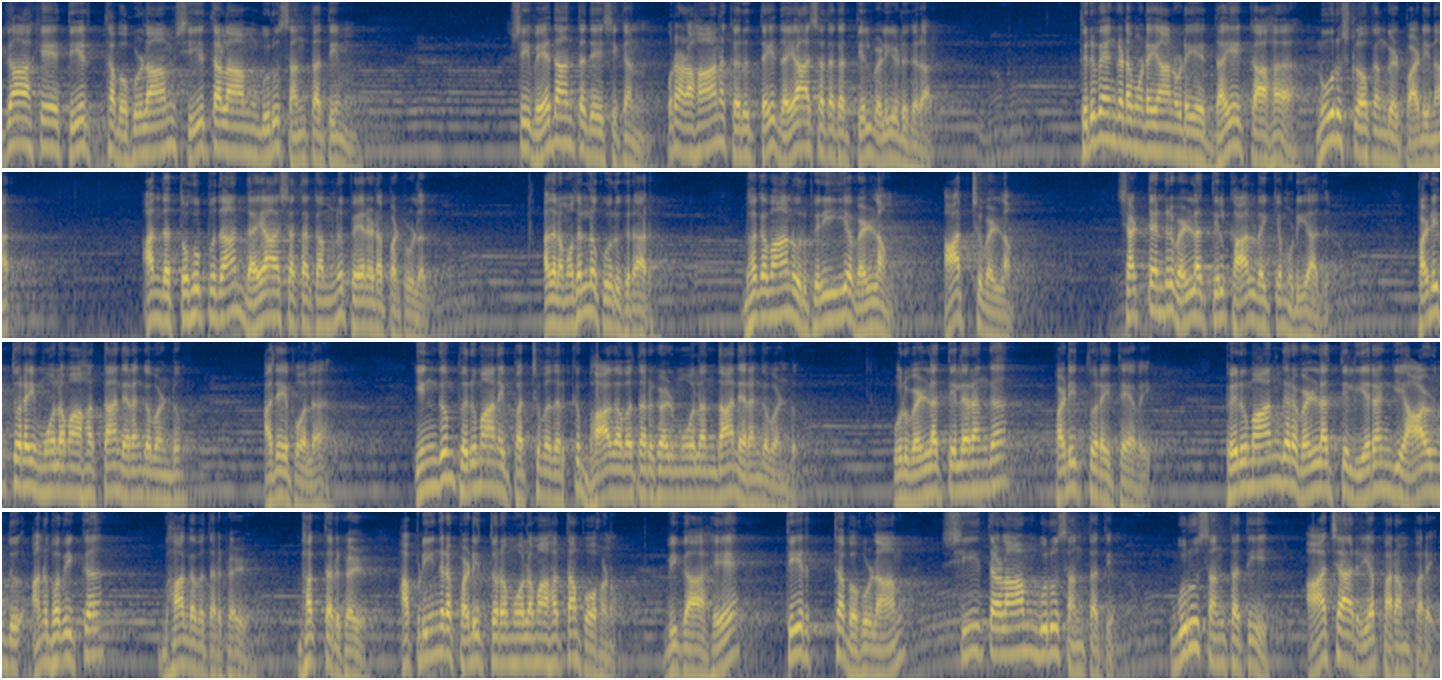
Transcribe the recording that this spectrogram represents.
விகாகே தீர்த்த பகுளாம் சீதளாம் குரு சந்ததிம். ஸ்ரீ வேதாந்த தேசிகன் ஒரு அழகான கருத்தை தயாசதகத்தில் வெளியிடுகிறார். திருவேங்கடமுடையானுடைய தயைக்காக நூறு ஸ்லோகங்கள் பாடினார். அந்த தொகுப்பு தான் தயாசதகம்னு பெயரிடப்பட்டுள்ளது. அதில் முதல்ல கூறுகிறார் பகவான் ஒரு பெரிய வெள்ளம் ஆற்று வெள்ளம். சட்டென்று வெள்ளத்தில் கால் வைக்க முடியாது. படித்துறை மூலமாகத்தான் இறங்க வேண்டும். அதே போல இங்கும் பெருமானை பற்றுவதற்கு பாகவதர்கள் மூலம்தான் இறங்க வேண்டும். ஒரு வெள்ளத்தில் இறங்க படித்துறை தேவை. பெருமான்கிற வெள்ளத்தில் இறங்கி ஆழ்ந்து அனுபவிக்க பாகவதர்கள் பக்தர்கள் அப்படிங்கிற படித்துறை மூலமாகத்தான் போகணும். விகாஹே தீர்த்த பகுளாம் சீதளாம் குரு சந்ததி குரு சந்ததி ஆச்சாரிய பரம்பரை.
